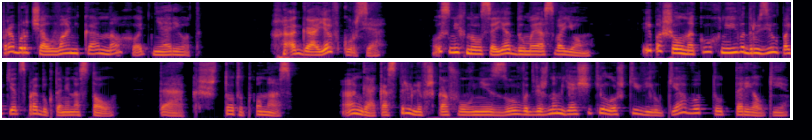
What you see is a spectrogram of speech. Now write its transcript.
Пробурчал Ванька, но хоть не орет. «Ага, я в курсе». Усмехнулся я, думая о своем. И пошел на кухню и водрузил пакет с продуктами на стол. «Так, что тут у нас?» Ага, кастрюли в шкафу внизу, в выдвижном ящике ложки-вилки, а вот тут тарелки.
